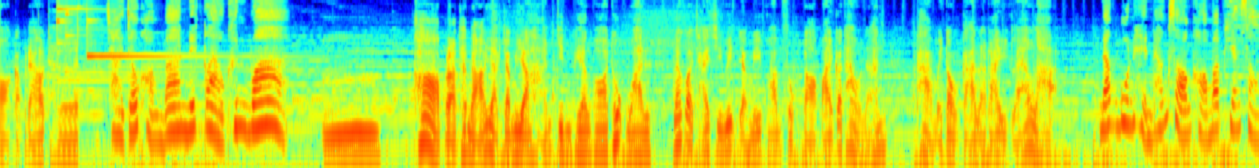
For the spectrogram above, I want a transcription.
บอกกับเราเถิด ชายเจ้าของบ้านได้กล่าวขึ้นว่า อืมข้าปรารถนาอยากจะมีอาหารกินเพียงพอทุกวัน แล้วก็ใช้ชีวิตอย่างมีความสุขต่อไปก็เท่านั้นข้าไม่ต้องการอะไรอีกแล้วล่ะ นักบุญเห็นทั้งสองขอมาเพียงสอง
